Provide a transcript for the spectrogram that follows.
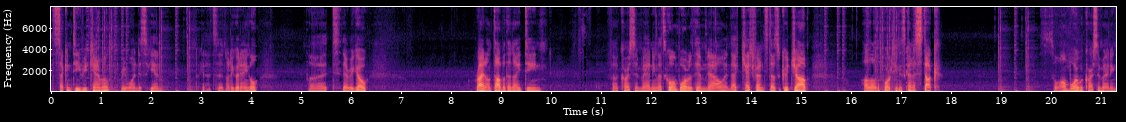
second TV camera. Rewind this again. Okay, that's uh, not a good angle. But there we go. Right on top of the 19. Uh, Carson Manning. Let's go on board with him now. And that catch fence does a good job. Although the 14 is kind of stuck. So on board with Carson Manning.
